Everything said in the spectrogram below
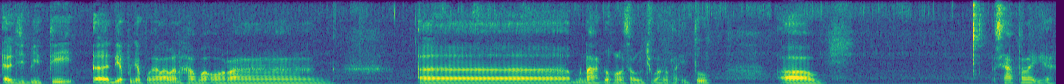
eh, LGBT uh, dia punya pengalaman sama orang uh, Manado kalau salah lucu banget lah itu. Um, siapa lagi ya?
